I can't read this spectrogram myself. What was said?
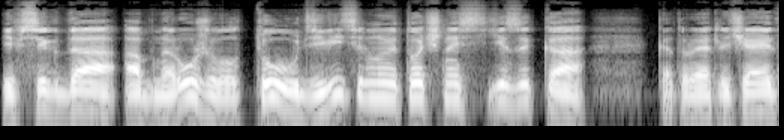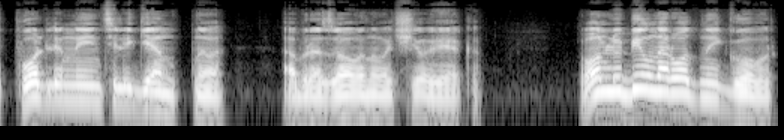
и всегда обнаруживал ту удивительную точность языка, которая отличает подлинно интеллигентного, образованного человека. Он любил народный говор,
